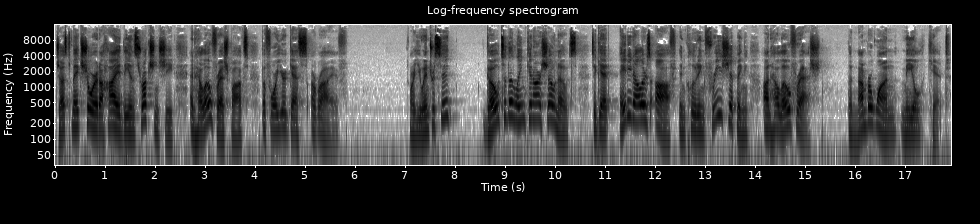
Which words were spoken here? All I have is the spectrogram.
Just make sure to hide the instruction sheet and HelloFresh box before your guests arrive. Are you interested? Go to the link in our show notes to get $80 off, including free shipping on HelloFresh, the number one meal kit.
